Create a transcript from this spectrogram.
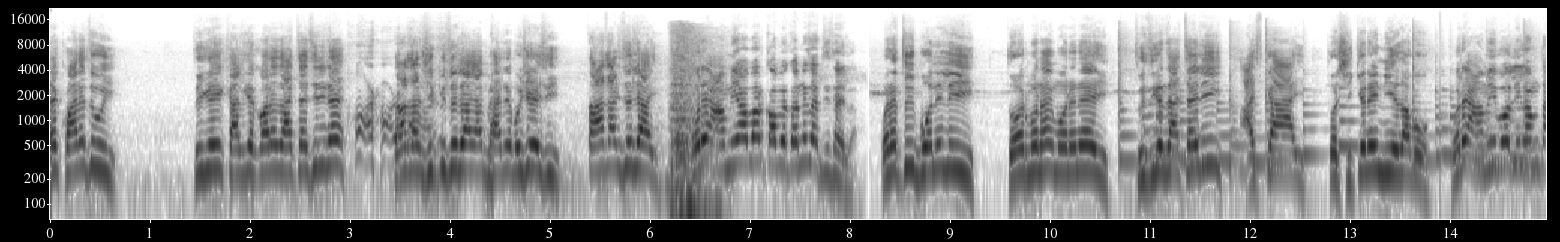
এই করে তুই? তুই কি কালকে করে যাই চাইছিলি না? তাড়াতাড়ি শিখি চলে আয় আমি ভ্যানে বসে আছি। তাড়াতাড়ি চলে আয়। ওরে আমি আবার কবে কনে যাচ্ছি চাইলাম? ওরে তুই বলিলি তোর মনে হয় মনে নেই। তুই যেখানে যা চাইলি আজকে আয় তোর শিখে নিয়ে যাব। ওরে আমি বলিলাম তা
